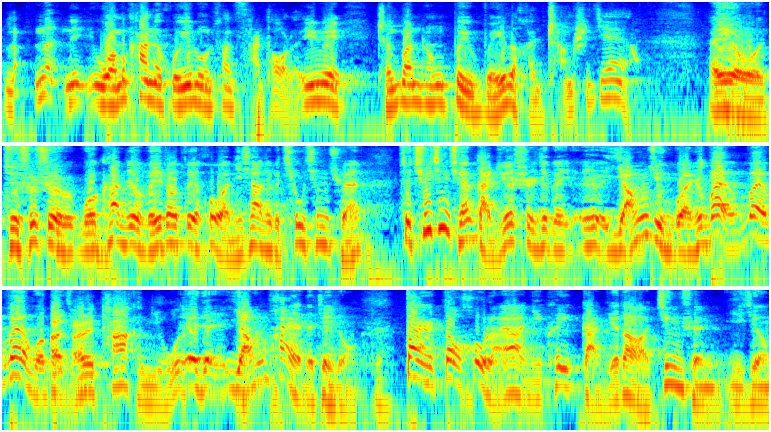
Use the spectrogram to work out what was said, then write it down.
那那那我们看那回忆录算惨透了，因为陈官庄被围了很长时间啊。哎呦，就说是我看这围到最后啊，你像这个邱清泉，这邱清泉感觉是这个呃洋军官，是外外外国背景，而而且他很牛的，呃对洋派的这种。但是到后来啊，你可以感觉到啊精神已经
